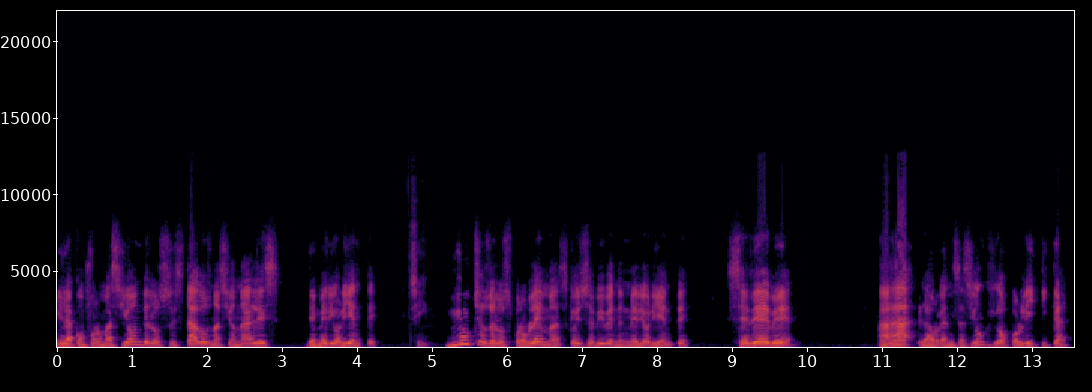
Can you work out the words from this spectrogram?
en la conformación de los estados nacionales de Medio Oriente. Sí. Muchos de los problemas que hoy se viven en Medio Oriente se debe a la organización geopolítica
